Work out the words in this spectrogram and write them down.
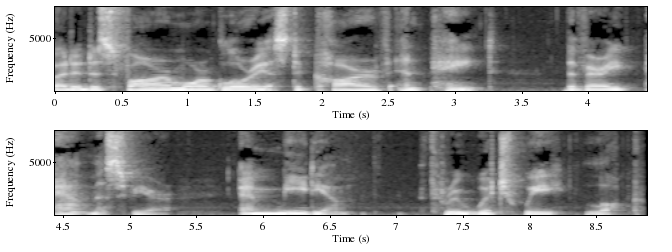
But it is far more glorious to carve and paint the very atmosphere and medium through which we look.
